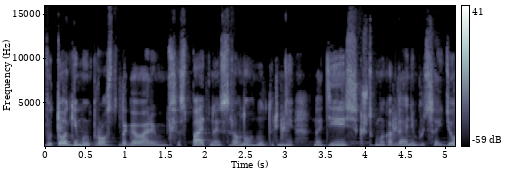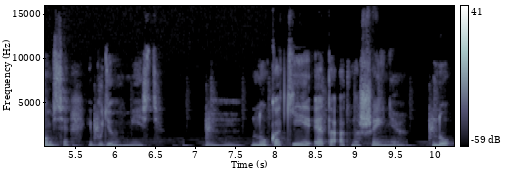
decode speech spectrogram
В итоге мы просто договариваемся спать, но я все равно внутренне надеюсь, что мы когда-нибудь сойдемся и будем вместе. Угу. Ну какие это отношения? Ну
